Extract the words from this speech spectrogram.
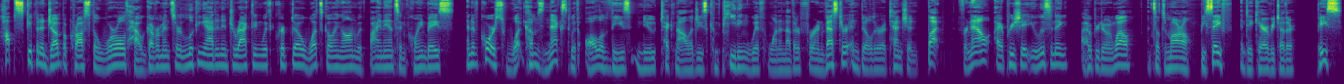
hop, skip, and a jump across the world, how governments are looking at and interacting with crypto, what's going on with Binance and Coinbase, and of course, what comes next with all of these new technologies competing with one another for investor and builder attention. But for now, I appreciate you listening. I hope you're doing well. Until tomorrow, be safe and take care of each other. Peace.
